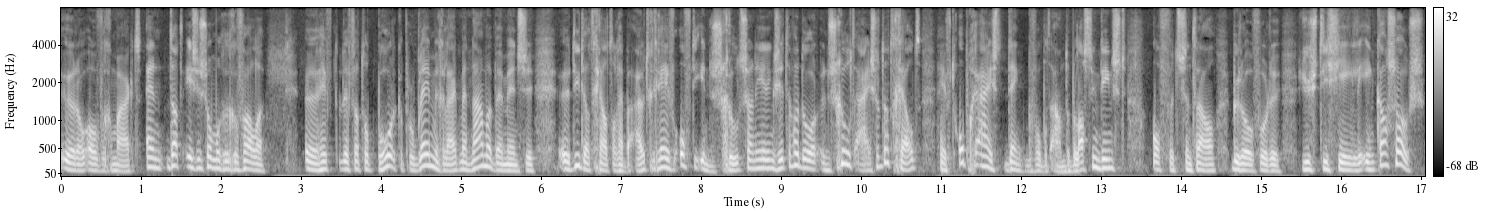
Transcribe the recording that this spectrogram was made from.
20.000 euro overgemaakt. En dat is in sommige gevallen... Uh, heeft, heeft dat tot behoorlijke problemen geleid. Met name bij mensen uh, die dat geld al hebben uitgegeven... of die in de schuldsanering zitten... waardoor een schuldeiser dat geld heeft opgeëist. Denk bijvoorbeeld aan de Belastingdienst... of het Centraal Bureau voor de Justitiële Incasso's.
